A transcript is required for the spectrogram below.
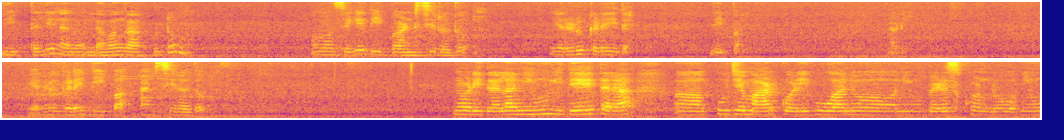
ದೀಪದಲ್ಲಿ ನಾನು ಲವಂಗ ಹಾಕ್ಬಿಟ್ಟು ಅಮಾವಾಸ್ಯೆಗೆ ದೀಪ ಅಂಟಿಸಿರೋದು. ಎರಡೂ ಕಡೆ ಇದೆ ದೀಪ. ನೋಡಿ. ಎರಡೂ ಕಡೆ ದೀಪ ಅಂಟಿಸಿರೋದು. ನೋಡಿದ್ರಲ್ಲ, ನೀವು ಇದೇ ಥರ ಪೂಜೆ ಮಾಡ್ಕೊಳ್ಳಿ, ಹೂವನ್ನು ನೀವು ಬೆಳೆಸ್ಕೊಂಡು, ನೀವು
